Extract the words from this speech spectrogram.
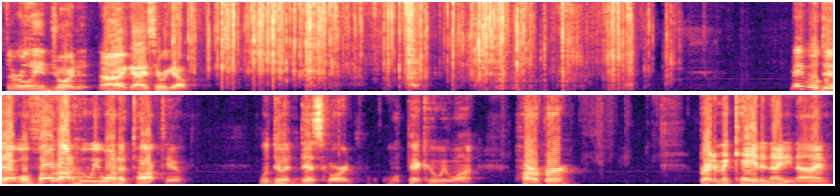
Thoroughly enjoyed it. All right, guys, here we go. Maybe we'll do that. We'll vote on who we want to talk to. We'll do it in Discord. We'll pick who we want. Harper, Brendan McKay to 99.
